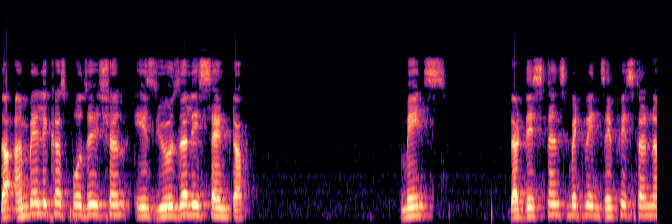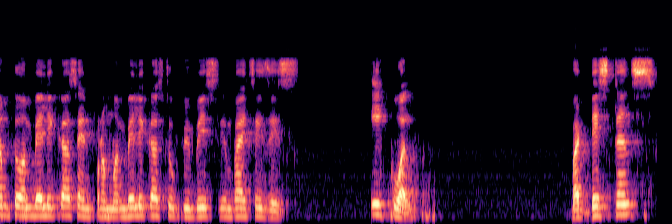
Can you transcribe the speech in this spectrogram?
The umbilicus position is usually center means the distance between xiphisternum to umbilicus and from umbilicus to pubis symphysis is equal but distance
